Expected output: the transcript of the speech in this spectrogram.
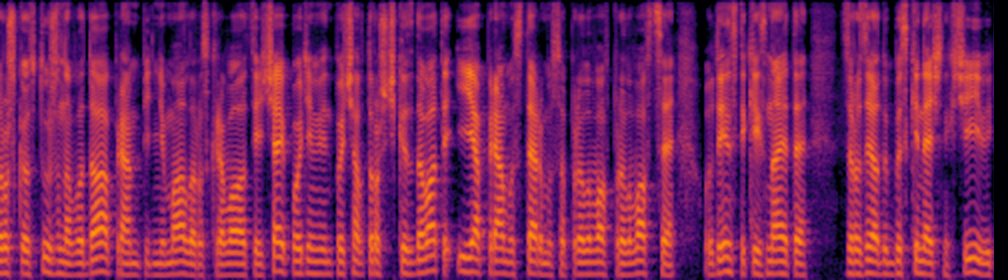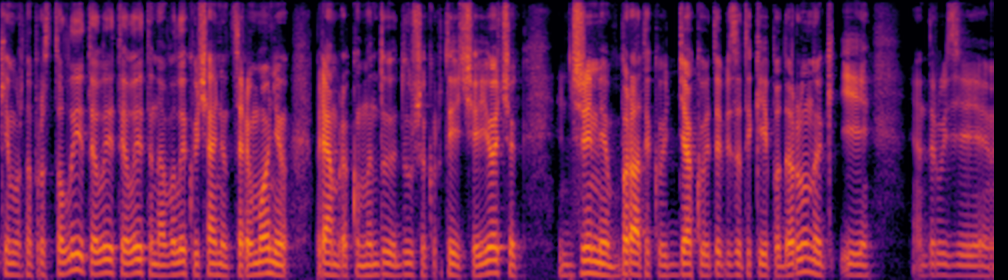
трошки остужена вода, прям піднімала, розкривала цей чай. Потім він почав трошечки здавати, і я прямо з термоса проливав, проливав. Це один з таких, знаєте, з розряду безкінечних чаїв, які можна просто лити, лити, лити на велику чайну церемонію. Прям рекомендую дуже крутий чайочок. Джиммі, братику, дякую тобі за такий подарунок. І, друзі,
